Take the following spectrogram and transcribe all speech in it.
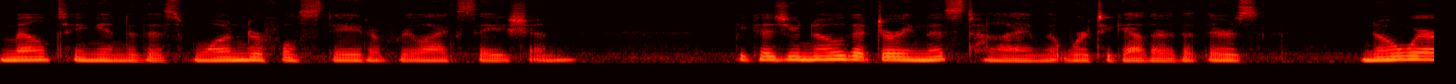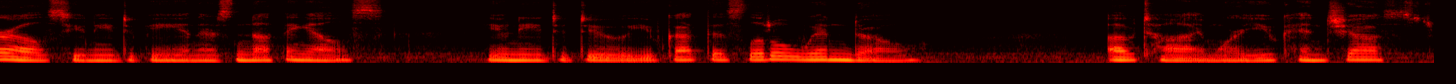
melting into this wonderful state of relaxation because you know that during this time that we're together that there's nowhere else you need to be, and there's nothing else you need to do. You've got this little window of time where you can just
